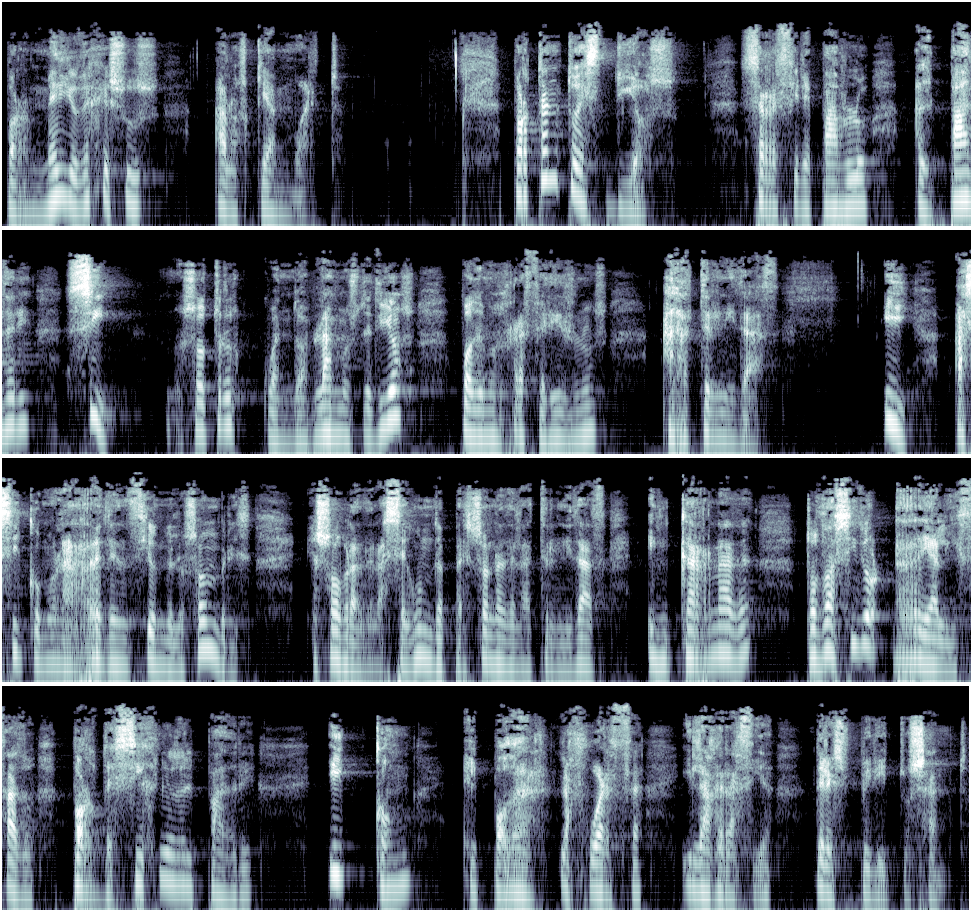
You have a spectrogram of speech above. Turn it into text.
por medio de Jesús, a los que han muerto. Por tanto es Dios. Se refiere Pablo al Padre. Sí, nosotros cuando hablamos de Dios podemos referirnos a la Trinidad, y así como la redención de los hombres es obra de la segunda persona de la Trinidad encarnada, todo ha sido realizado por designio del Padre y con el poder, la fuerza y la gracia del Espíritu Santo.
